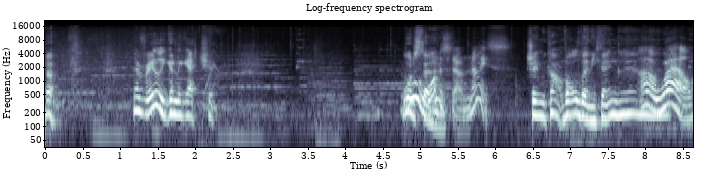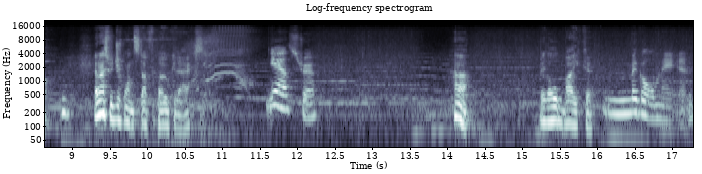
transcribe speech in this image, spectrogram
Oh, They're really gonna get you. water Ooh, stone. water. Nice. Shame we can't evolve anything. yeah. Oh, well. Unless we just want stuff for Pokedex. Yeah, that's true. Huh. Big old biker. Mm, big old man.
